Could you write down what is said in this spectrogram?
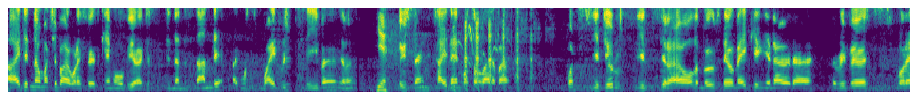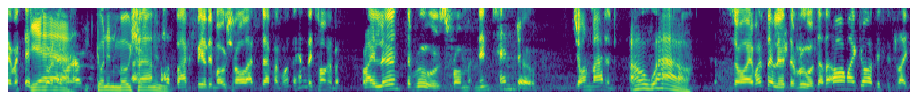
I didn't know much about it when I first came over here. I just didn't understand it. Like, what's wide receiver? You know, yeah, loose end, tight end. What's all that about? What's you do? You, you know, all the moves they were making. You know, the the reverse, whatever. yeah, whatever going into motion. Uh, and, backfield in motion, all that stuff. I'm, what the hell are they talking about? But I learned the rules from Nintendo, John Madden. oh wow, So I, once I learned the rules, I thought, oh my god, this is like,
